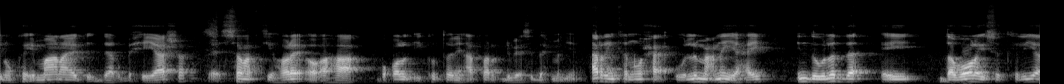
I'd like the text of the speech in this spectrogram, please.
inuu ka imaanayo deeqbixiyaasha sannadkii hore oo ahaa boqol iyo konton iyo afar dhibic saddex milyan. Arrinkan waxa uu la macno yahay in dowladda ay daboolayso keliya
